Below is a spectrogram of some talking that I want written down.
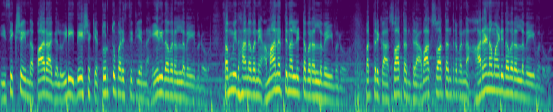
ಈ ಶಿಕ್ಷೆಯಿಂದ ಪಾರಾಗಲು ಇಡೀ ದೇಶಕ್ಕೆ ತುರ್ತು ಪರಿಸ್ಥಿತಿಯನ್ನ ಹೇರಿದವರಲ್ಲವೇ ಇವರು. ಸಂವಿಧಾನವನ್ನೇ ಅಮಾನತ್ತಿನಲ್ಲಿಟ್ಟವರಲ್ಲವೇ ಇವರು. ಪತ್ರಿಕಾ ಸ್ವಾತಂತ್ರ್ಯ, ವಾಕ್ ಸ್ವಾತಂತ್ರ್ಯವನ್ನ ಹರಣ ಮಾಡಿದವರಲ್ಲವೇ ಇವರು.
